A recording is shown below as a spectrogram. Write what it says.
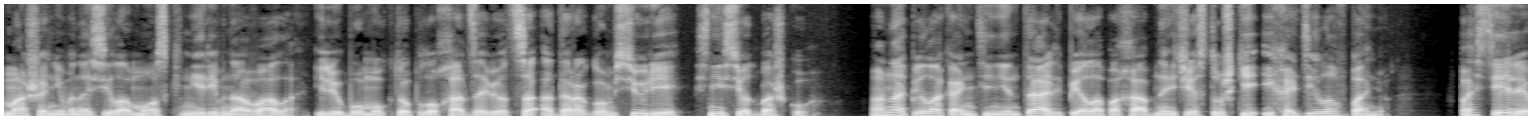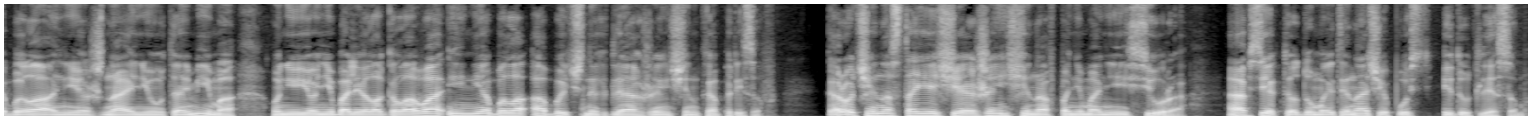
Маша не выносила мозг, не ревновала, и любому, кто плохо отзовется о дорогом Сюре, снесет башку. Она пила континенталь, пела похабные частушки и ходила в баню. В постели была нежна и неутомима, у нее не болела голова и не было обычных для женщин капризов. Короче, настоящая женщина в понимании Сюра, а все, кто думает иначе, пусть идут лесом.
